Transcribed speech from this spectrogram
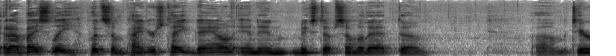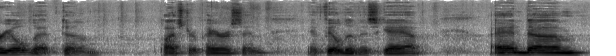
And I basically put some painter's tape down and then mixed up some of that um, uh, material, that um, plaster of Paris, and, and filled in this gap and um,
